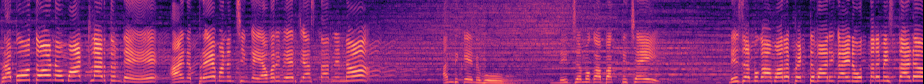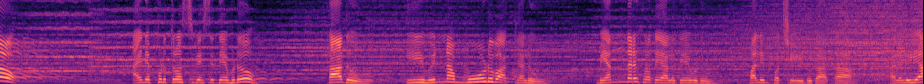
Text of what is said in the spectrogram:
ప్రభుతో నువ్వు మాట్లాడుతుంటే ఆయన ప్రేమ నుంచి ఇంకా ఎవరు వేరు చేస్తారు నిన్ను? అందుకే నువ్వు నిజముగా భక్తి చేయి. నిజముగా మొరపెట్టు వారికి ఆయన ఉత్తరం ఇస్తాడు ఆయన ఎప్పుడు త్రోసివేసే దేవుడు? కాదు ఈ విన్న మూడు వాక్యాలు మీ అందరి హృదయాలు దేవుడు ఫలింప చేయుడుగాక అలలుయా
